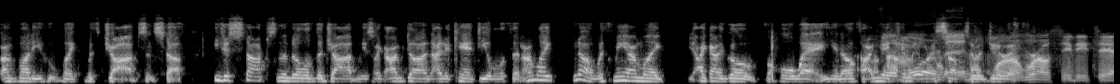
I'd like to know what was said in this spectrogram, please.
a buddy who like with jobs and stuff, he just stops in the middle of the job and he's like, I'm done. I can't deal with it. I'm like, no, with me, I'm like, I got to go the whole way. You know, if I make commit more, myself man. to it, do we're, it. we're OCD too.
